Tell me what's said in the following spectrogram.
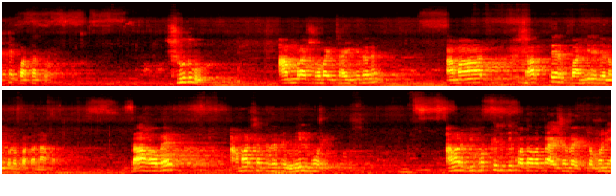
একটা কথা কই শুধু আমরা সবাই চাই কি জানেন? আমার স্বার্থের বাহিরে যেন কোনো কথা না হয়। যা হবে আমার সাথে যাতে মিল পড়ে। আমার বিপক্ষে যদি কথাবার্তা এসে যায়, তখনই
